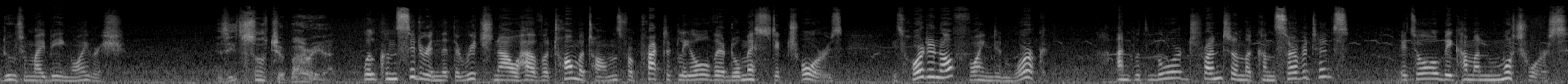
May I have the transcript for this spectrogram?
due to my being Irish. Is it such a barrier? Well, considering that the rich now have automatons for practically all their domestic chores, it's hard enough finding work. And with Lord Trent and the Conservatives, it's all becoming much worse.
